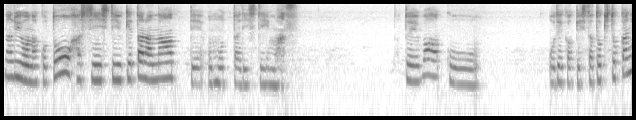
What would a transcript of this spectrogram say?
なるようなことを発信していけたらなって思ったりしています。例えばこうお出かけした時とかに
